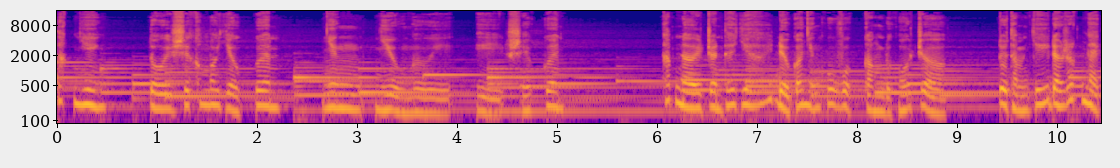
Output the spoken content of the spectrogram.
Tất nhiên, tôi sẽ không bao giờ quên, nhưng nhiều người thì sẽ quên. Khắp nơi trên thế giới đều có những khu vực cần được hỗ trợ. Tôi thậm chí đã rất ngạc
